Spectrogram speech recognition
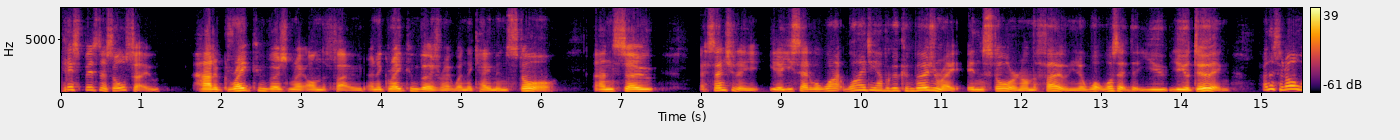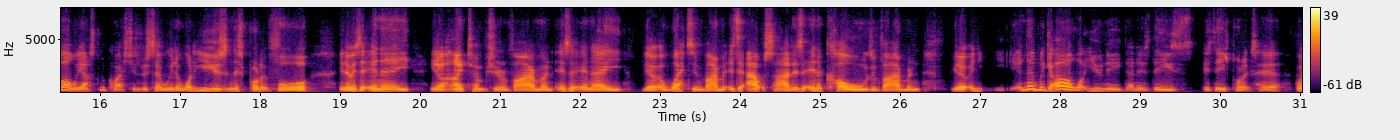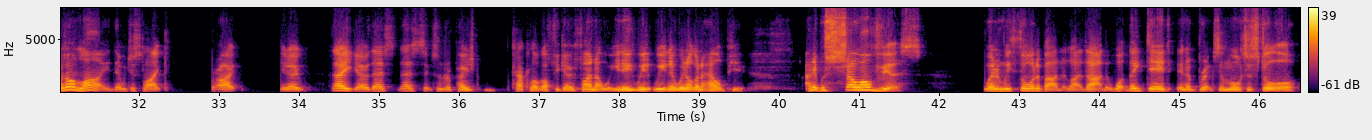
this business also had a great conversion rate on the phone and a great conversion rate when they came in store. And so essentially, you know, you said, well, why why do you have a good conversion rate in the store and on the phone? You know, what was it that you you're doing? And they said, oh well, we asked them questions. We said, well, you know, what are you using this product for? You know, is it in a you know high temperature environment? Is it in a you know a wet environment? Is it outside? Is it in a cold environment? You know, and and then we go, oh, what you need then is these is these products here. Whereas online, they were just like, right, you know, there you go. There's there's 600 page catalog. Off you go. Find out what you need. We we you know we're not going to help you. And it was so obvious when we thought about it like that that what they did in a bricks and mortar store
